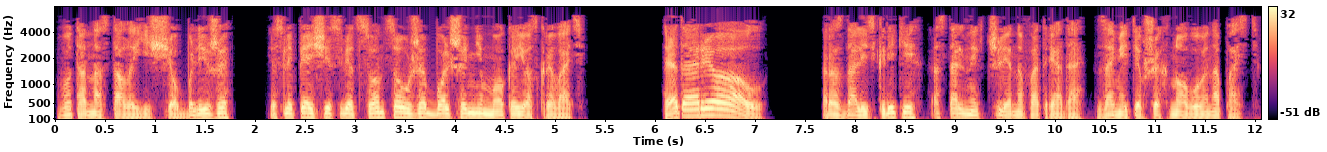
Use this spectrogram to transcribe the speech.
Вот она стала еще ближе, и слепящий свет солнца уже больше не мог ее скрывать. «Это орел!» — раздались крики остальных членов отряда, заметивших новую напасть.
